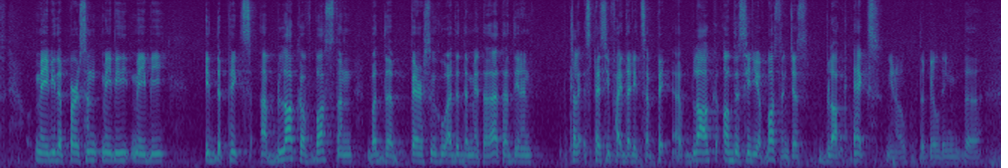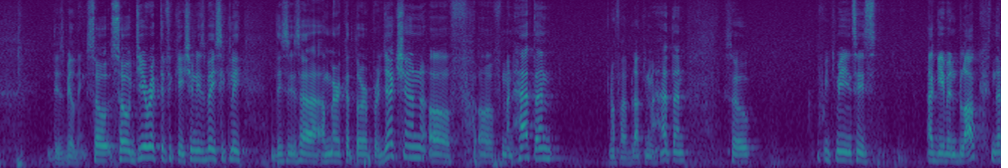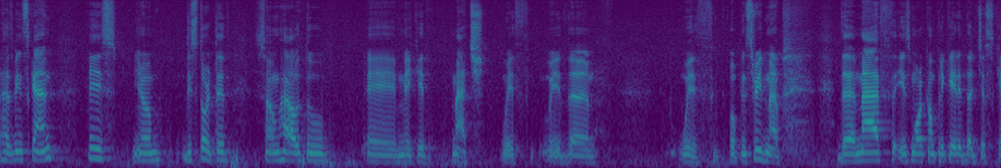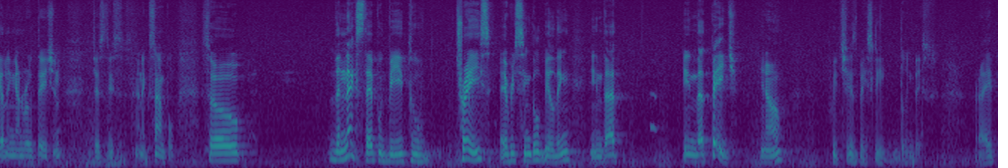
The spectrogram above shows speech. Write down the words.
Maybe the person, maybe, maybe it depicts a block of Boston, but the person who added the metadata didn't specify that it's a, a block of the city of Boston, just block X, you know, the building, the, this building. So, so georectification is basically, this is a, a Mercator projection of, of Manhattan, of a block in Manhattan. So, which means is a given block that has been scanned is, you know, distorted somehow to uh, make it match with, with, uh, with OpenStreetMap. The math is more complicated than just scaling and rotation. Just this an example. So the next step would be to trace every single building in that, in that page, you know, which is basically doing this, right?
